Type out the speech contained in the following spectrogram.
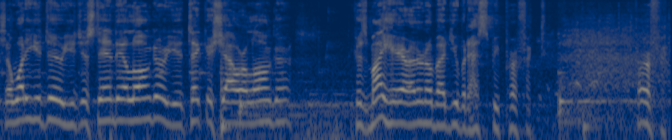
So, what do you do? You just stand there longer or you take a shower longer? Because my hair, I don't know about you, but it has to be perfect. Perfect.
